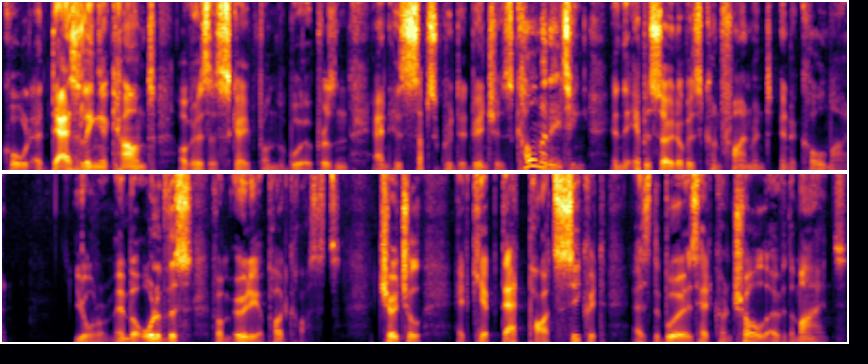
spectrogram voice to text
called a dazzling account of his escape from the Boer prison and his subsequent adventures, culminating in the episode of his confinement in a coal mine. You'll remember all of this from earlier podcasts. Churchill had kept that part secret as the Boers had control over the mines.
